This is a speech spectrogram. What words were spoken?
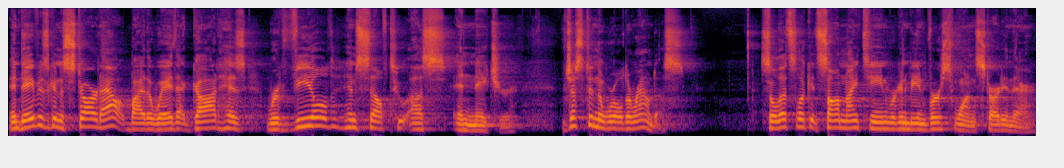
And David is going to start out, by the way, that God has revealed himself to us in nature, just in the world around us. So let's look at Psalm 19. We're going to be in verse 1, starting there.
